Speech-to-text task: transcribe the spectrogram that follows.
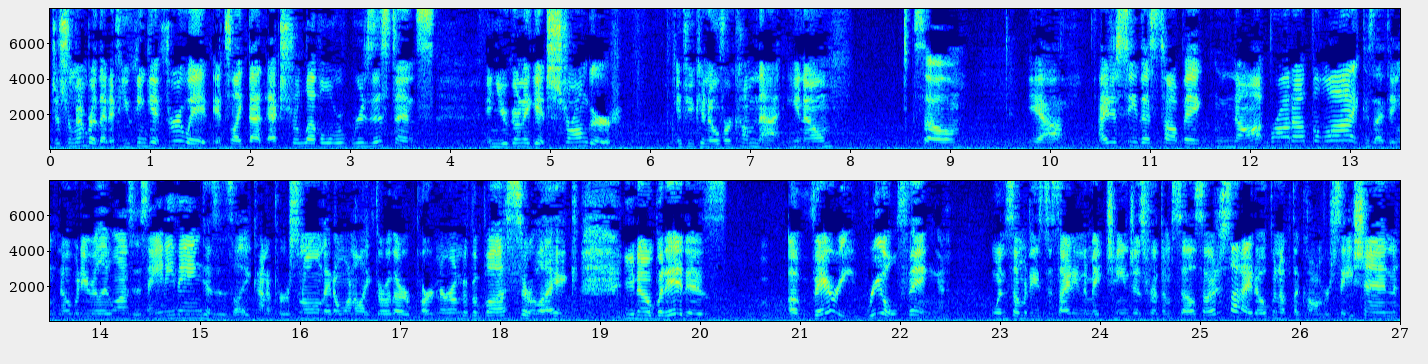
just remember that if you can get through it, it's like that extra level resistance and you're going to get stronger if you can overcome that, you know? So, yeah, I just see this topic not brought up a lot because I think nobody really wants to say anything because it's like kind of personal and they don't want to like throw their partner under the bus or like, you know, but it is a very real thing when somebody's deciding to make changes for themselves. So I just thought I'd open up the conversation.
